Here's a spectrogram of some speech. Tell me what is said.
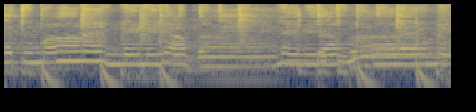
တတူမလည်းနေမရပါနေမရပါလည်း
